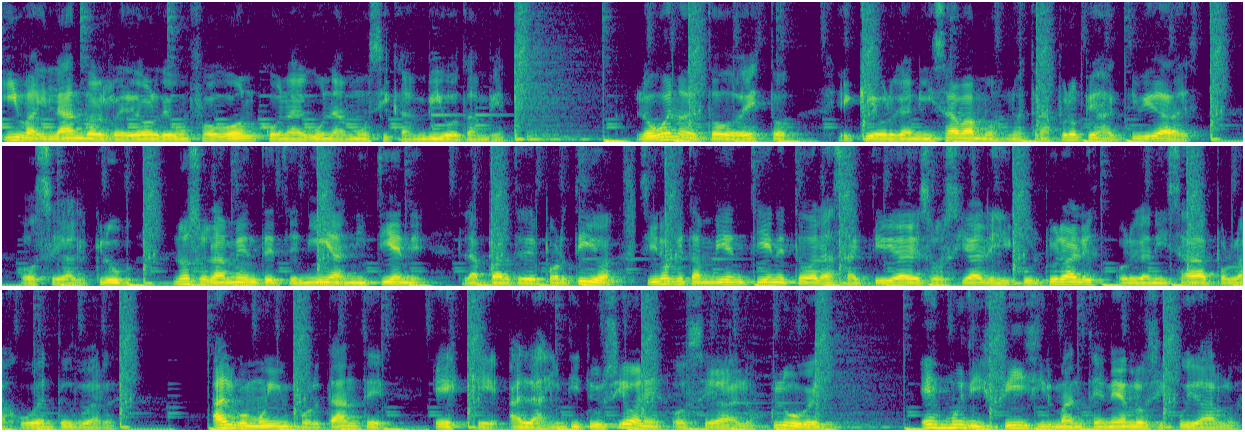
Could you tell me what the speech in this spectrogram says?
y bailando alrededor de un fogón con alguna música en vivo también. Lo bueno de todo esto es que organizábamos nuestras propias actividades, o sea, el club no solamente tenía ni tiene la parte deportiva, sino que también tiene todas las actividades sociales y culturales organizadas por la Juventud Verde. Algo muy importante es que a las instituciones, o sea, a los clubes, es muy difícil mantenerlos y cuidarlos.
